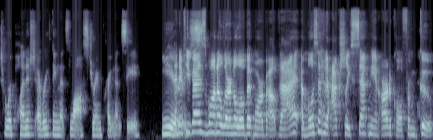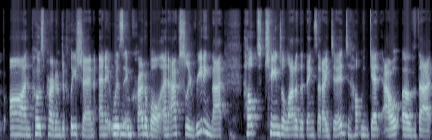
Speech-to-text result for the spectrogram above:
to replenish everything that's lost during pregnancy years. And if you guys want to learn a little bit more about that, uh, Melissa had actually sent me an article from Goop on postpartum depletion, and it was mm-hmm. incredible. And actually, reading that helped change a lot of the things that I did to help me get out of that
